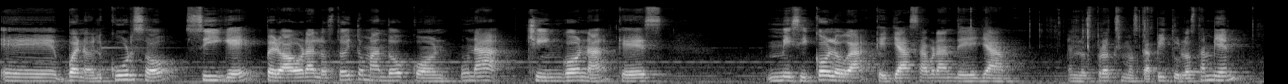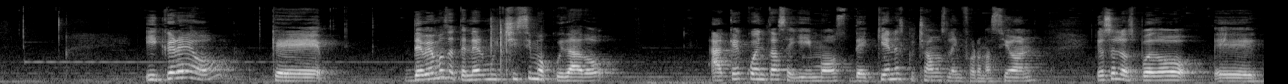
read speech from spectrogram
eh, bueno, el curso sigue, pero ahora lo estoy tomando con una chingona que es mi psicóloga, que ya sabrán de ella en los próximos capítulos también. Y creo que debemos de tener muchísimo cuidado a qué cuenta seguimos, de quién escuchamos la información, yo se los puedo eh,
